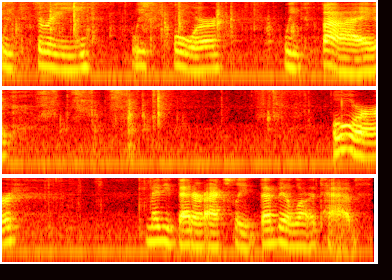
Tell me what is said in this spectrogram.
week three, week four, week five, or maybe better actually, that'd be a lot of tabs.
